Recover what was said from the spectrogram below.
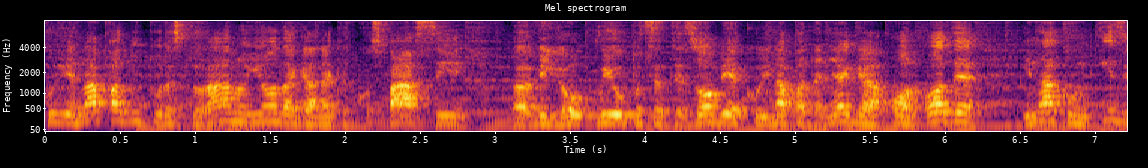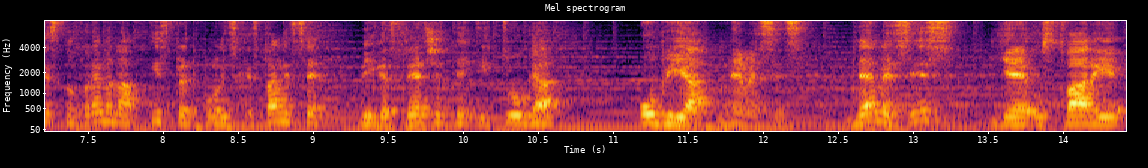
koji je napadnut u restoranu i onda ga nekako spasi, e, vi, ga, vi upucate zombije koji napada njega, on ode i nakon izvjesnog vremena ispred policijske stanice vi ga srećete i tu ga ubija Nemesis. Nemesis je u stvari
